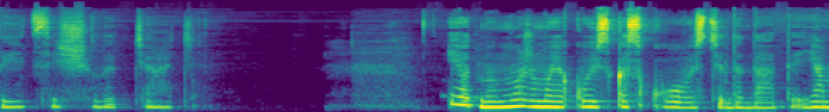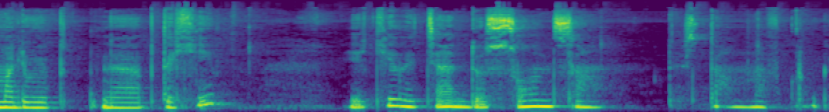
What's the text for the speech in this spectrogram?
Птиці, що летять. І от ми можемо якоїсь казковості додати. Я малюю е, птахів, які летять до сонця десь там навкруги.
